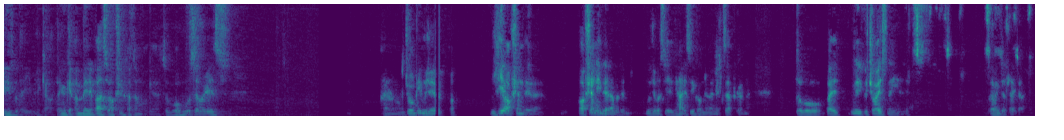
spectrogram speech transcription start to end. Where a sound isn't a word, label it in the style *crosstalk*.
Please بتائیے مجھے کیا ہوتا ہے کیونکہ اب میرے پاس جو آپشن ختم ہو گیا ہے سو وہ سور از جو بھی مجھے یہ آپشن دے رہا ہے آپشن نہیں دے رہا بٹ مجھے بس یہ کہ ہاں اسی کو میں نے ایکسیپٹ کرنا ہے تو وہ میری کوئی چوائس نہیں ہے it's something just like that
